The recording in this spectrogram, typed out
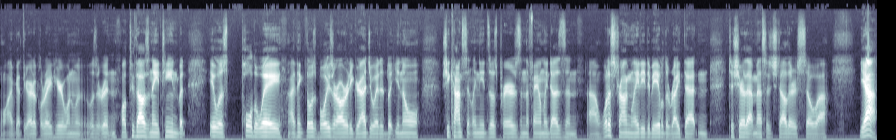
Well, I've got the article right here. When was it written? Well, 2018, but it was pulled away. I think those boys are already graduated, but you know, she constantly needs those prayers, and the family does. And uh, what a strong lady to be able to write that and to share that message to others. So, uh, yeah.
